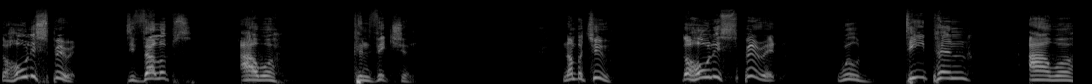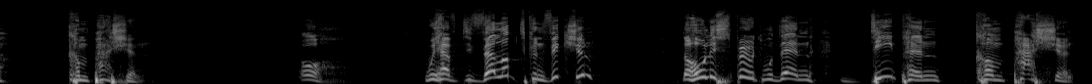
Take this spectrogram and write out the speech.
The Holy Spirit develops our conviction. Number two, the Holy Spirit will deepen our compassion. Oh, we have developed conviction. The Holy Spirit will then deepen compassion.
